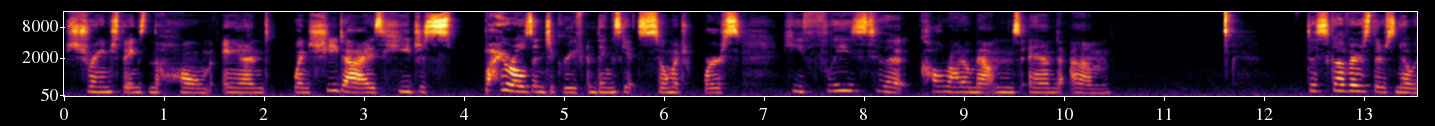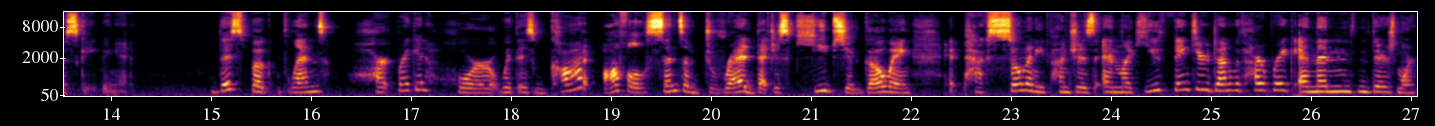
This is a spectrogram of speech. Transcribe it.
strange things in the home. And when she dies, he just spirals into grief and things get so much worse. He flees to the Colorado mountains and um, discovers there's no escaping it. This book blends heartbreak and horror with this god-awful sense of dread that just keeps you going. It packs so many punches and like you think you're done with heartbreak and then there's more.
